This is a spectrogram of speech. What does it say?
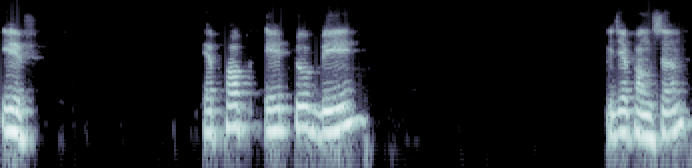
if f of a to b is a function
